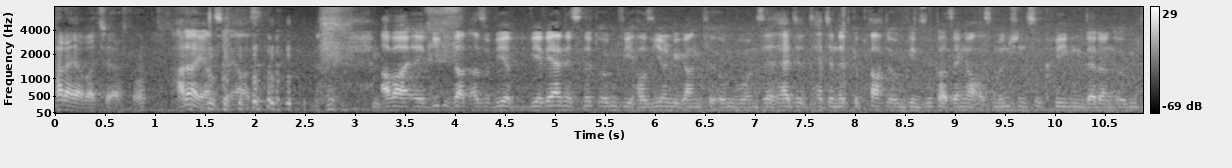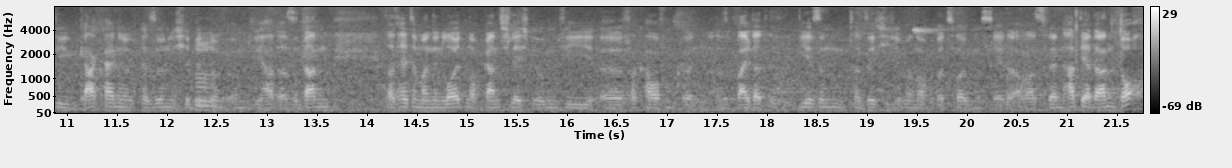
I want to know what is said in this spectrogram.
Hat er ja aber zuerst, ne? hat er ja zuerst. Aber äh, wie gesagt, also wir, wir wären jetzt nicht irgendwie hausieren gegangen für irgendwo. Uns hätte, hätte nicht gebracht, irgendwie einen super Sänger aus München zu kriegen, der dann irgendwie gar keine persönliche Bindung irgendwie hat. Also dann, das hätte man den Leuten noch ganz schlecht irgendwie äh, verkaufen können. Also weil das, wir sind tatsächlich immer noch Überzeugungstäter. Aber Sven hat ja dann doch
